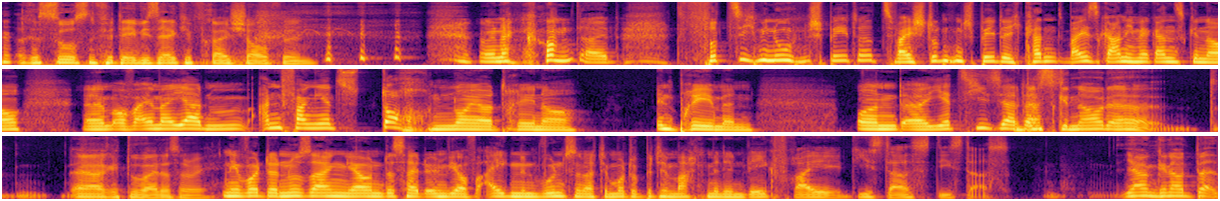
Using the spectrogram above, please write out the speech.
Ressourcen für Davy Selke freischaufeln. Und dann kommt halt 40 Minuten später, zwei Stunden später, ich kann, weiß gar nicht mehr ganz genau, ähm, auf einmal, ja, Anfang jetzt doch ein neuer Trainer in Bremen. Und äh, jetzt hieß ja, dass. Das genau der. Ja, red du weiter, sorry. Nee, wollte nur sagen, ja, und das halt irgendwie auf eigenen Wunsch, so nach dem Motto, bitte macht mir den Weg frei, dies, das, dies, das. Ja, und genau, da,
